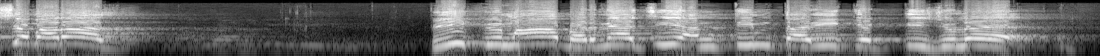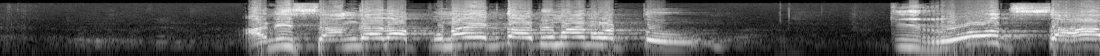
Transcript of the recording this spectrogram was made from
अध्यक्ष महाराज पीक विमा भरण्याची अंतिम तारीख एकतीस जुलै आणि सांगायला पुन्हा एकदा अभिमान वाटतो की रोज सहा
